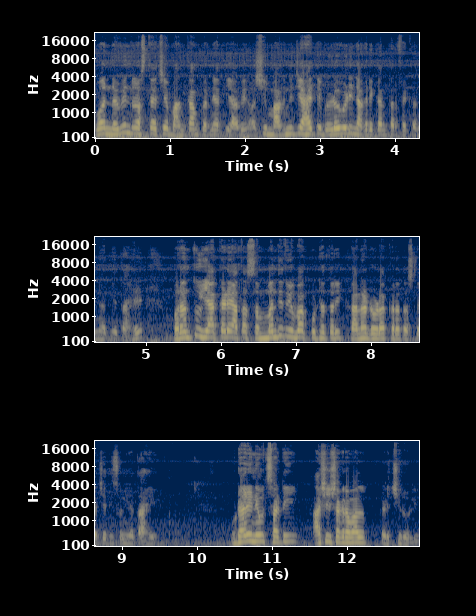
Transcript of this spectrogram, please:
व नवीन रस्त्याचे बांधकाम करण्यात यावे अशी मागणी जी आहे ती वेळोवेळी नागरिकांतर्फे करण्यात येत आहे. परंतु याकडे आता संबंधित विभाग कुठंतरी कानाडोळा करत असल्याचे दिसून येत आहे. उडारी न्यूजसाठी आशिष अग्रवाल गडचिरोली.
